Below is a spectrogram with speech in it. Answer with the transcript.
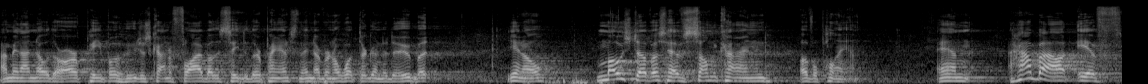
I mean, I know there are people who just kind of fly by the seat of their pants and they never know what they're going to do, but, you know, most of us have some kind of a plan. And how about if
